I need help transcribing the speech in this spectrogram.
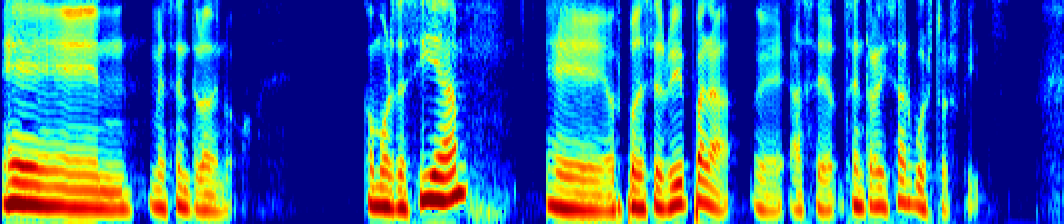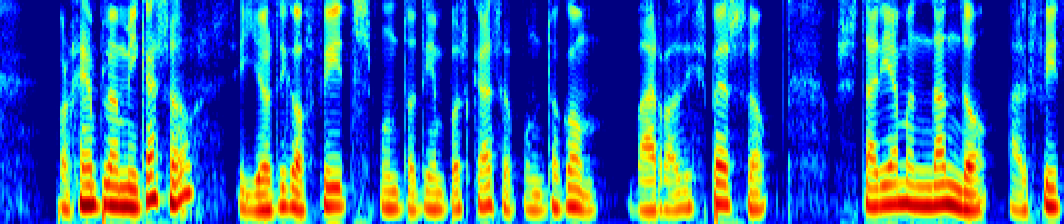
me centro de nuevo. Como os decía, eh, os puede servir para eh, hacer centralizar vuestros feeds. Por ejemplo, en mi caso, si yo os digo feeds.tiemposcaso.com barra disperso, os estaría mandando al feed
